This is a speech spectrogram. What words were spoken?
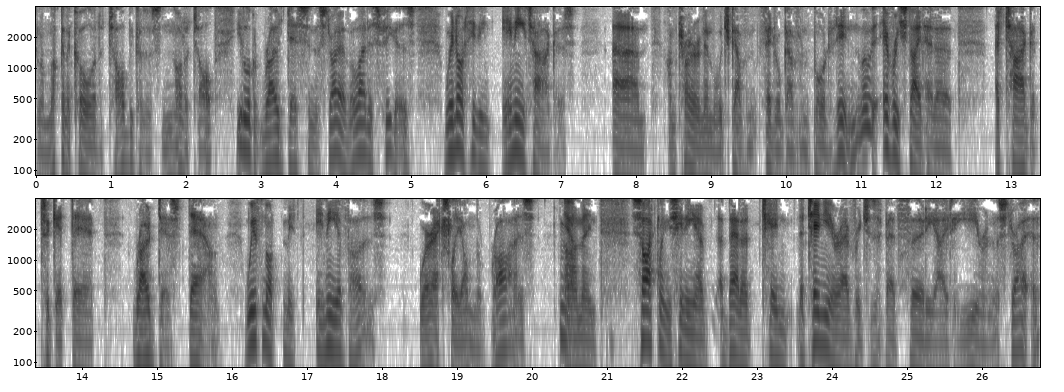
and I'm not going to call it a toll because it's not a toll, you look at road deaths in Australia, the latest figures, we're not hitting any target. Um, I'm trying to remember which government, federal government brought it in. Every state had a, a target to get their road deaths down. We've not met any of those. We're actually on the rise. Yeah. I mean, cycling's hitting a, about a 10, the 10 year average is about 38 a year in Australia,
